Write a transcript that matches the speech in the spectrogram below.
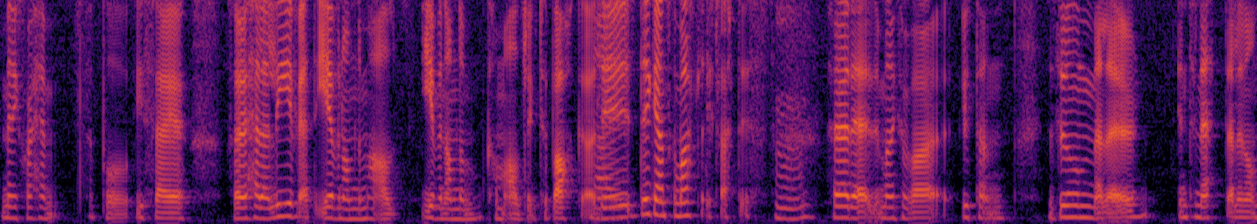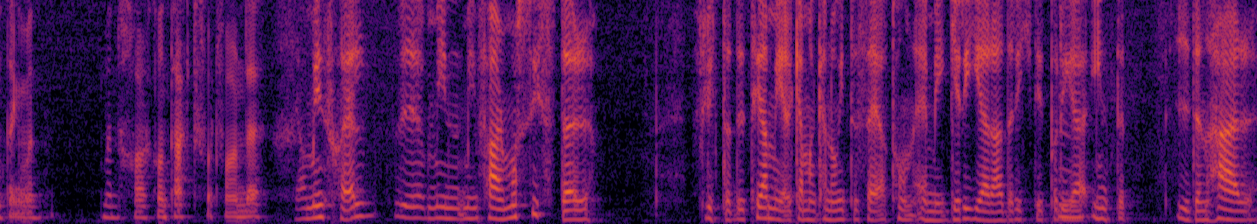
människor hem på, i Sverige för hela livet även om de, har, även om de kom aldrig tillbaka. Det, det, är ganska märkligt faktiskt. Mm. Hur är det? Man kan vara utan Zoom eller internet eller någonting. Men man har kontakt fortfarande. Jag minns själv, min, min farmors syster flyttade till Amerika. Man kan nog inte säga att hon emigrerade riktigt på det, mm. inte i den här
